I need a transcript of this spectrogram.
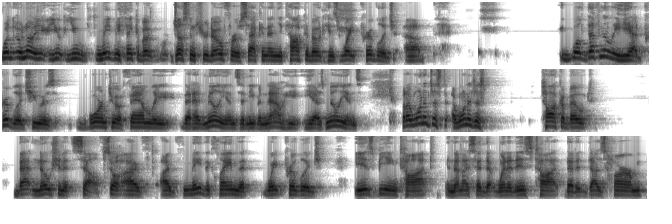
Well, no, you, you made me think about Justin Trudeau for a second, and you talked about his white privilege. Uh, well, definitely he had privilege. He was born to a family that had millions, and even now he, he has millions. But I want to just I want to just talk about that notion itself. So I've I've made the claim that white privilege is being taught, and then I said that when it is taught, that it does harm.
